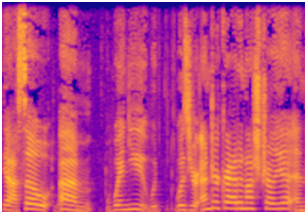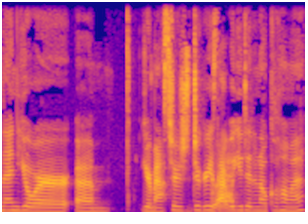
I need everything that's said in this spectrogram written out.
Yeah. So, um, when you was your undergrad in Australia and then your um your master's degree is that what you did in Oklahoma?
